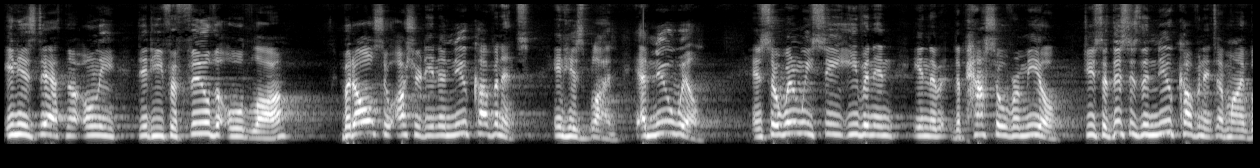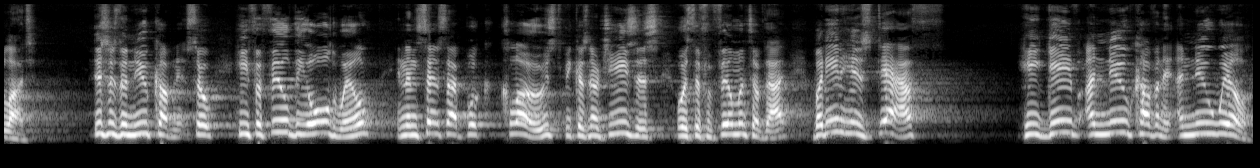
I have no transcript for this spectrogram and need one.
In his death, not only did he fulfill the old law, but also ushered in a new covenant in his blood, a new will. And so when we see even in, in the, the Passover meal, Jesus said, this is the new covenant of my blood. This is the new covenant. So he fulfilled the old will, and in a sense that book closed, because now Jesus was the fulfillment of that. But in his death, he gave a new covenant, a new will.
